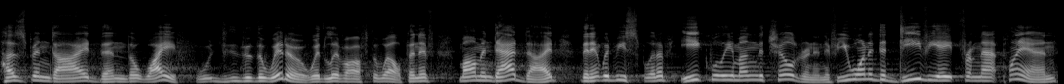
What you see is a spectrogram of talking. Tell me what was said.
husband died, then the wife, the widow, would live off the wealth. And if mom and dad died, then it would be split up equally among the children. And if you wanted to deviate from that plan,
